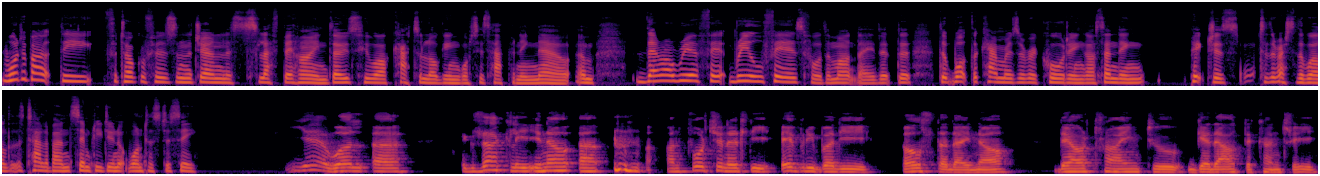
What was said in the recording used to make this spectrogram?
What about the photographers and the journalists left behind, those who are cataloguing what is happening now? Um, there are real, fe- real fears for them, aren't they? That, that, that what the cameras are recording are sending pictures to the rest of the world that the Taliban simply do not want us to see. Yeah, well, uh, exactly. You know, uh, unfortunately, everybody else that I know, they are trying to get out the country.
